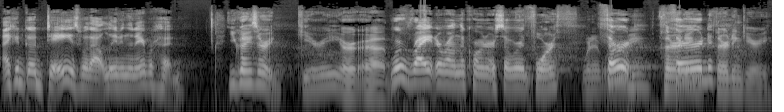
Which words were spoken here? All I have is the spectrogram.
I could go days without leaving the neighborhood. you guys are at Geary or uh, We're right around the corner, so we're fourth, whatever. Third. third, Third. and, third and Geary.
